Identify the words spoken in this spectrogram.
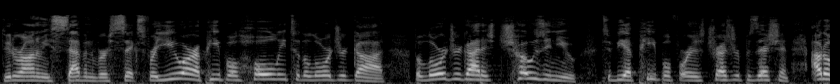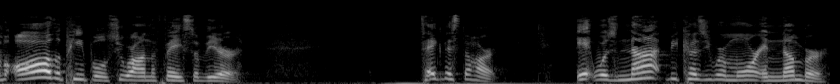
Deuteronomy 7 verse 6, For you are a people holy to the Lord your God. The Lord your God has chosen you to be a people for his treasure possession out of all the peoples who are on the face of the earth. Take this to heart. It was not because you were more in number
